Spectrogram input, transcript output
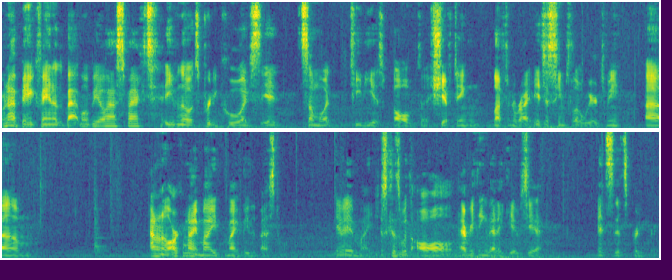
I'm not a big fan of the Batmobile aspect, even though it's pretty cool. I just it somewhat tedious. All the shifting left and right. It just seems a little weird to me. Um, I don't know. Arkham Knight might might be the best one. It, it might just because with all everything that it gives you, it's it's pretty great.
